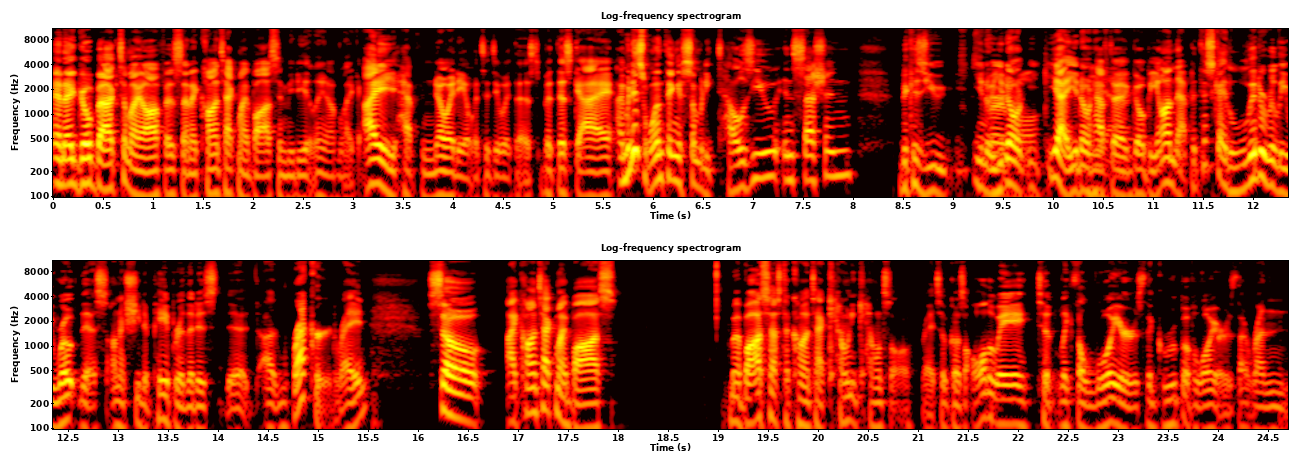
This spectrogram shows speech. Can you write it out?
and I go back to my office and I contact my boss immediately. I'm like, I have no idea what to do with this. But this guy, I mean, it's one thing if somebody tells you in session because you, you know, you don't, yeah, you don't have Yeah. to go beyond that. But this guy literally wrote this on a sheet of paper that is uh, a record, right? So I contact my boss my boss has to contact county counsel, right? So it goes all the way to like the lawyers, the group of lawyers that run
